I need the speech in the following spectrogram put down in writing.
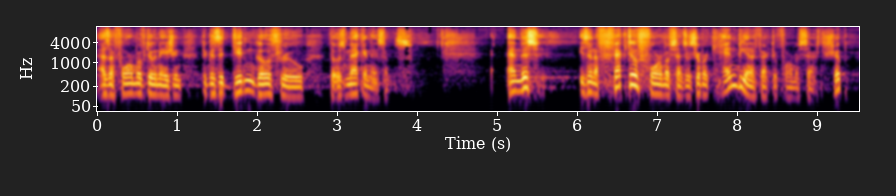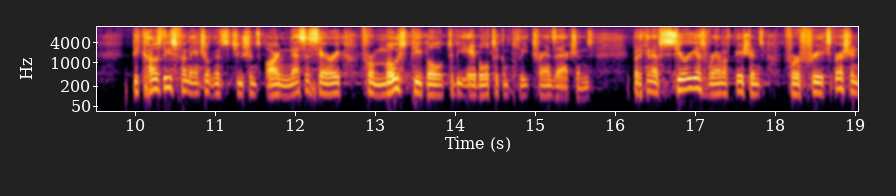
as a form of donation because it didn't go through those mechanisms. And this is an effective form of censorship or can be an effective form of censorship because these financial institutions are necessary for most people to be able to complete transactions, but it can have serious ramifications for free expression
